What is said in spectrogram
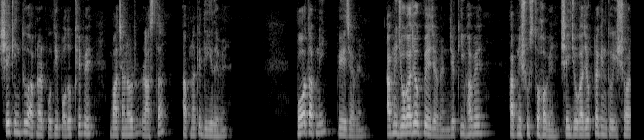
সে কিন্তু আপনার প্রতি পদক্ষেপে বাঁচানোর রাস্তা আপনাকে দিয়ে দেবে। পথ আপনি পেয়ে যাবেন। আপনি যোগাযোগ পেয়ে যাবেন যে কীভাবে আপনি সুস্থ হবেন। সেই যোগাযোগটা কিন্তু ঈশ্বর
